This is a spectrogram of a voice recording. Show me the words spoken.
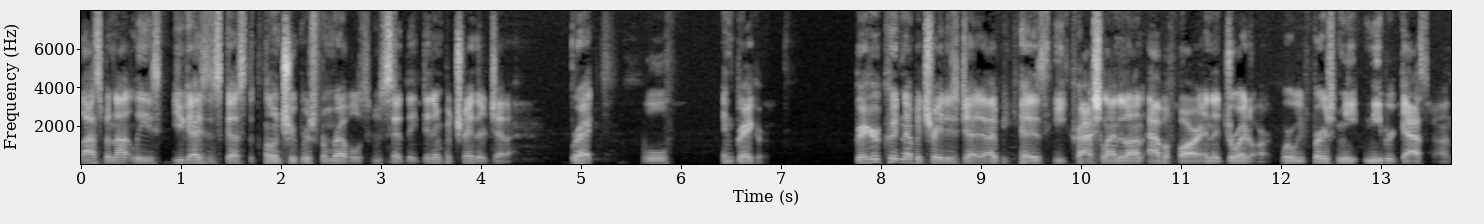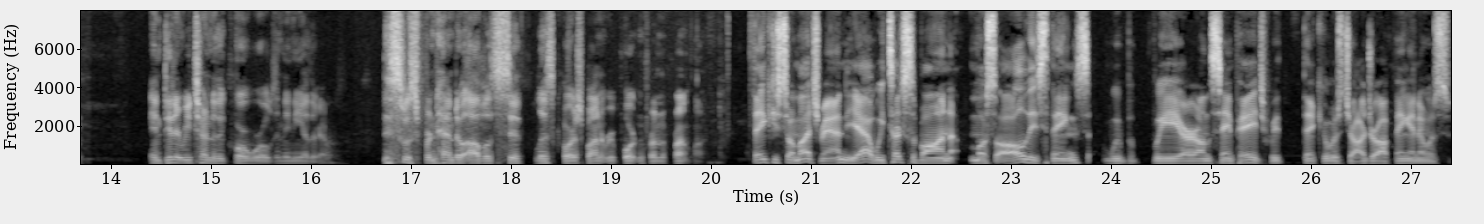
Last but not least, you guys discussed the clone troopers from Rebels who said they didn't betray their Jedi. Rex, Wolf, and Gregor. Gregor couldn't have betrayed his Jedi because he crash landed on Abafar in the droid arc, where we first meet Meebur Gascon, and didn't return to the core worlds in any other episode. This was Fernando Alva's Sith list correspondent reporting from the front line. Thank you so much, man. Yeah, we touched upon most all of these things. We we are on the same page. We think it was jaw dropping, and it was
